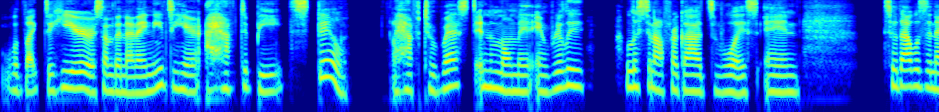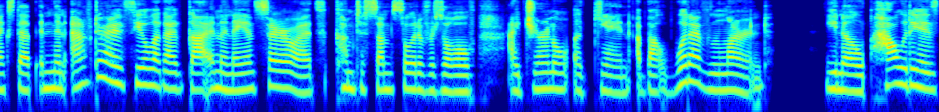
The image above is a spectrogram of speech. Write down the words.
would like to hear or something that I need to hear, I have to be still. I have to rest in the moment and really listen out for God's voice. And so that was the next step. And then after I feel like I've gotten an answer or I've come to some sort of resolve, I journal again about what I've learned, you know, how it is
